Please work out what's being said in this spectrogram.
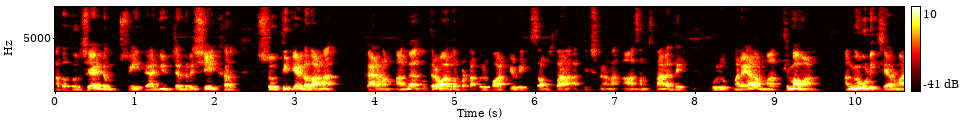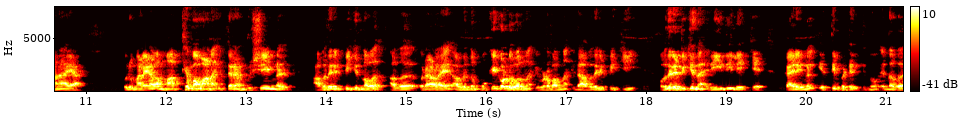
അത് തീർച്ചയായിട്ടും ശ്രീ രാജീവ് ചന്ദ്രശേഖർ ശ്രദ്ധിക്കേണ്ടതാണ്. കാരണം അങ്ങ് ഉത്തരവാദിത്തപ്പെട്ട ഒരു പാർട്ടിയുടെ സംസ്ഥാന അധ്യക്ഷനാണ്. ആ സംസ്ഥാനത്തെ ഒരു മലയാള മാധ്യമമാണ്. അങ്ങുകൂടി ചെയർമാനായ ഒരു മലയാള മാധ്യമമാണ് ഇത്തരം വിഷയങ്ങൾ അവതരിപ്പിക്കുന്നത്. അത് ഒരാളെ അവിടുന്ന് പൊക്കിക്കൊണ്ടുവന്ന് ഇവിടെ വന്ന് ഇത് അവതരിപ്പിക്കി അവതരിപ്പിക്കുന്ന രീതിയിലേക്ക് കാര്യങ്ങൾ എത്തിപ്പെട്ടിരിക്കുന്നു എന്നത്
